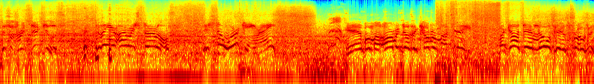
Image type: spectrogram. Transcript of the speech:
This is ridiculous. What about your armor's thermals? They're still working, right? Yeah, but my armor doesn't cover my face. My goddamn nose hair is frozen.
